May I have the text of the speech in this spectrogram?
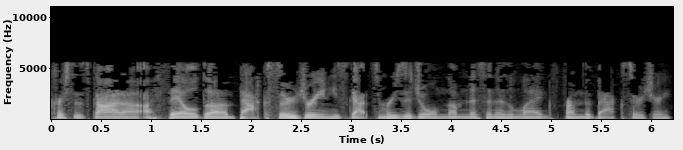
Chris has got a, a failed uh, back surgery, and he's got some residual numbness in his leg from the back surgery,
